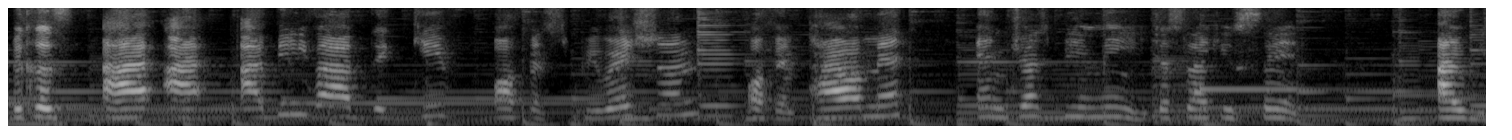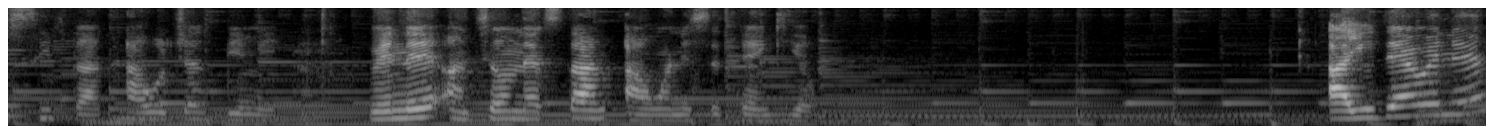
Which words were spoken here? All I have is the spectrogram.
Because I, I I believe I have the gift of inspiration, of empowerment, and just be me, just like you said. I received that. I will just be me. Rene, until next time, I want to say thank you. Are you there, Rene?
